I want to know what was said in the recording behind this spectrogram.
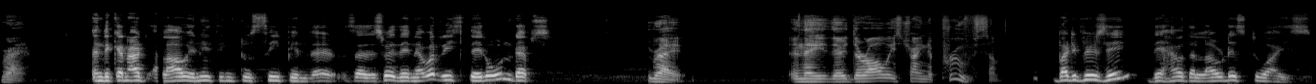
Right. and they cannot allow anything to seep in there. So that's why they never reach their own depths. Right. And they they're they're always trying to prove something. But if you see, they have the loudest voice.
